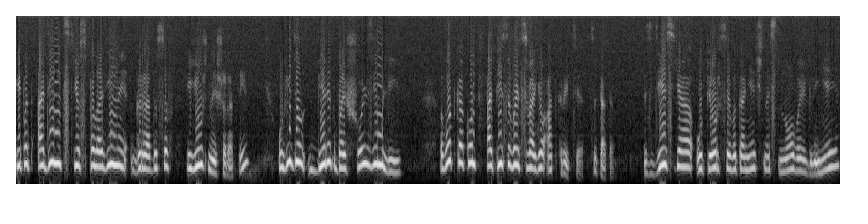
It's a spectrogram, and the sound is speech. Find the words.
и под одиннадцатью с половиной градусов южной широты увидел берег большой земли. Вот как он описывает свое открытие. Цитата. «Здесь я уперся в оконечность Новой Гвинеи,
